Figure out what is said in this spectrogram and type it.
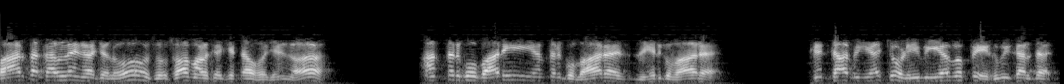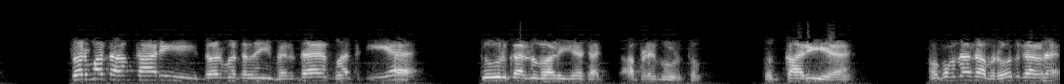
ਬਾਹਰ ਤਾਂ ਕਰ ਲੇਗਾ ਚਲੋ ਸੋਸਾ ਮਲ ਕੇ ਚਿੱਟਾ ਹੋ ਜਾਏਗਾ। ਅੰਦਰ ਗੁਬਾਰੀ, ਅੰਦਰ ਗੁਬਾਰ ਹੈ ਢੇਰ ਗੁਬਾਰ ਹੈ। ਸਿੱਧਾ ਵੀ ਹੈ, ਝੋਲੀ ਵੀ ਹੈ, ਉਹ ਭੇਖ ਵੀ ਕਰਦਾ ਦੁਰਮਤ ਅਹੰਕਾਰੀ, ਦੁਰਮਤ ਲਈ ਫਿਰਦਾ ਮਤ ਕੀ ਹੈ? ਦੂਰ ਕਰਨ ਵਾਲੀ ਹੈ ਸੱਚ ਆਪਣੇ ਮੂਲ ਤੋਂ। ਹੰਕਾਰੀ ਹੈ। ਹੁਕਮ ਦਾ ਤਾਂ ਵਿਰੋਧ ਕਰਦਾ ਹੈ।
